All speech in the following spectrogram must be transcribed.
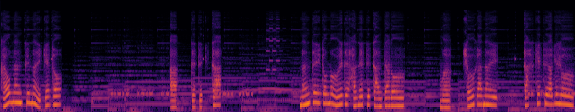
顔なんてないけど。あ、出てきた。なんで井戸の上で跳ねてたんだろう。ま、しょうがない。助けてあげよう。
